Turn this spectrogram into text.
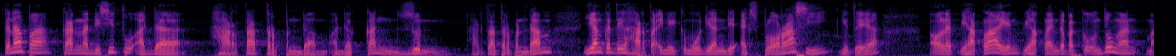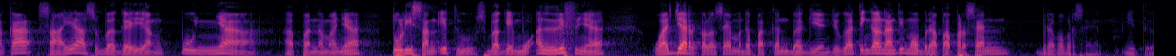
Kenapa? Karena di situ ada harta terpendam, ada kanzun, harta terpendam yang ketika harta ini kemudian dieksplorasi gitu ya oleh pihak lain, pihak lain dapat keuntungan, maka saya sebagai yang punya apa namanya tulisan itu sebagai muallifnya wajar kalau saya mendapatkan bagian juga tinggal nanti mau berapa persen berapa persen gitu.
